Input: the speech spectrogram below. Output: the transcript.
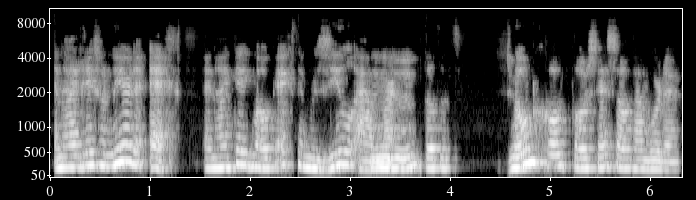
En hij resoneerde echt. En hij keek me ook echt in mijn ziel aan. Maar Mhm. dat het zo'n groot proces zal gaan worden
